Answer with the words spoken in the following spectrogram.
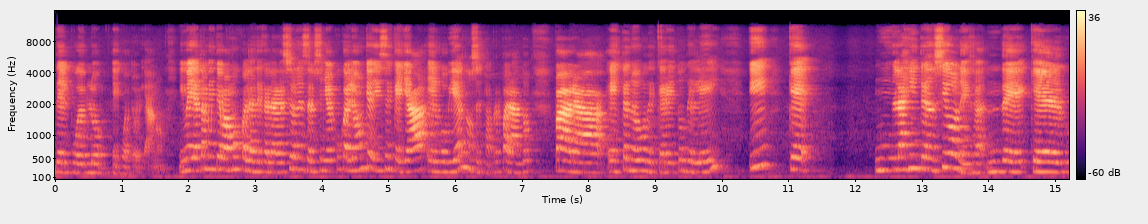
del pueblo ecuatoriano. Inmediatamente vamos con las declaraciones del señor Cucalón que dicen que ya el gobierno se está preparando para este nuevo decreto de ley y que las intenciones de que el,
